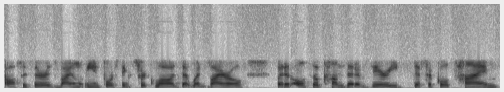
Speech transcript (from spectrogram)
officers violently enforcing strict laws that went viral. But it also comes at a very difficult time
